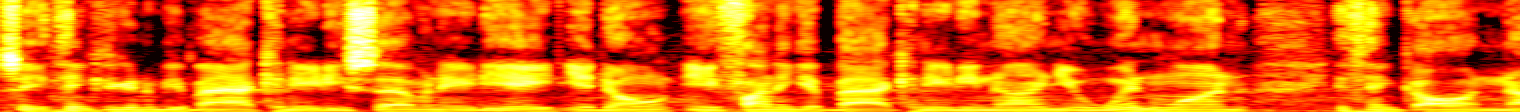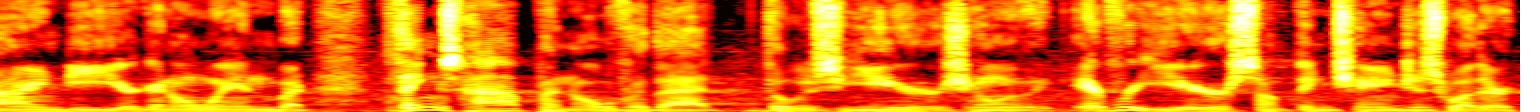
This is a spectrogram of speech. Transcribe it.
So you think you're going to be back in '87, '88, you don't. You finally get back in '89, you win one. You think, oh, in '90 you're going to win, but things happen over that those years. You know, every year something changes, whether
